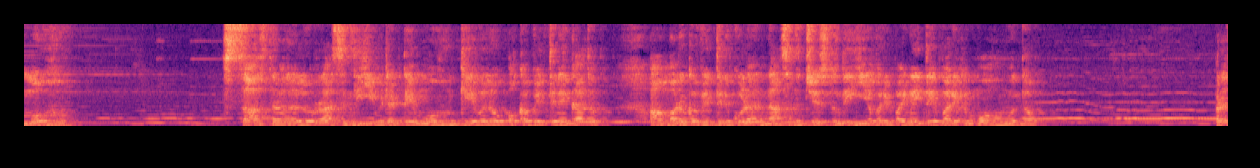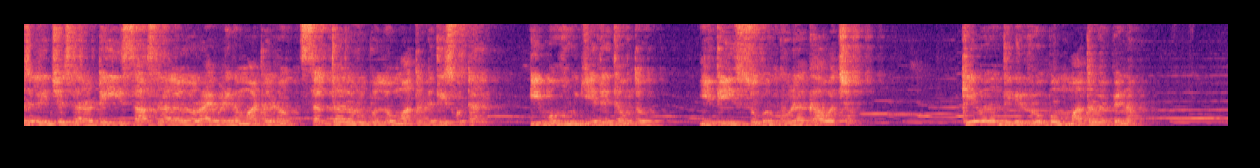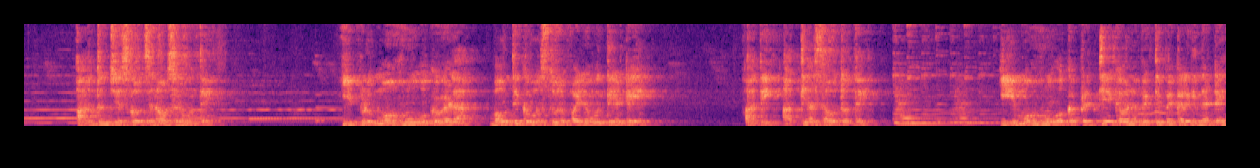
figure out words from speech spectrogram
మోహం. శాస్త్రాలలో రాసింది ఏమిటంటే మోహం కేవలం ఒక వ్యక్తినే కాదు ఆ మరొక వ్యక్తిని కూడా నాశనం చేస్తుంది ఎవరిపైనైతే వారికి మోహం ఉందో. ప్రజలు ఏం చేస్తారంటే ఈ శాస్త్రాలలో రాయబడిన మాటలను శబ్దాల రూపంలో మాత్రమే తీసుకుంటారు. ఈ మోహం ఏదైతే ఉందో ఇది శుభం కూడా కావచ్చు. కేవలం దీని రూపం మాత్రమే భిన్నం. అర్థం చేసుకోవాల్సిన అవసరం ఉంది. ఇప్పుడు మోహం ఒకవేళ భౌతిక వస్తువులపైన ఉంది అంటే అది అత్యాస అవుతుంది. ఈ మోహం ఒక ప్రత్యేకమైన వ్యక్తిపై కలిగిందంటే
